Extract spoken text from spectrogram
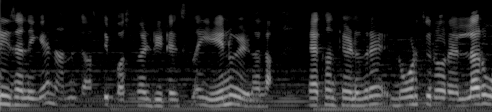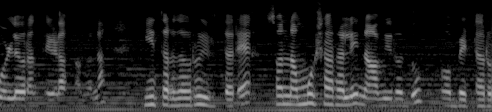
ರೀಸನಿಗೆ ನಾನು ಜಾಸ್ತಿ ಪರ್ಸನಲ್ ಡೀಟೇಲ್ಸ್ನ ಏನು ಹೇಳಲ್ಲ. ಯಾಕಂತ ಹೇಳಿದ್ರೆ ನೋಡ್ತಿರೋರೆಲ್ಲರೂ ಒಳ್ಳೆಯವ್ರು ಅಂತ ಹೇಳೋಕ್ಕಾಗಲ್ಲ. ಈ ಥರದವರು ಇರ್ತಾರೆ. ಸೊ ನಮ್ಮ ಹುಷಾರಲ್ಲಿ ನಾವಿರೋದು ಬೆಟರ್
